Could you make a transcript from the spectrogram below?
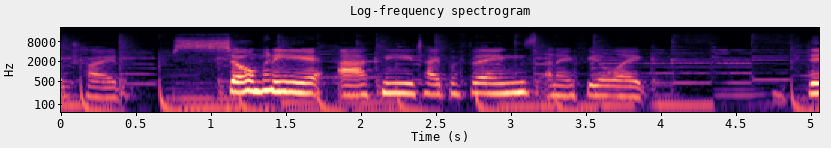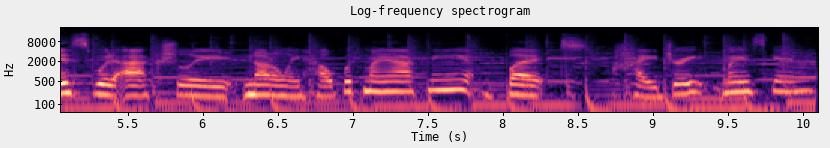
tried so many acne type of things, and I feel like this would actually not only help with my acne, but hydrate my skin.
